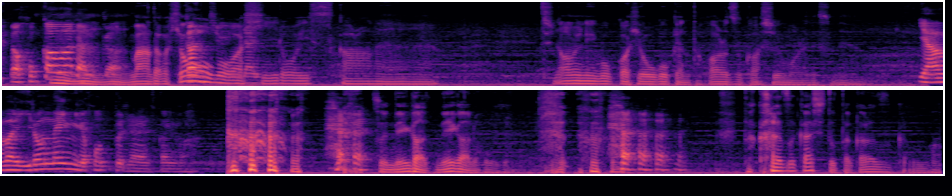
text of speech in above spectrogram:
他はなんか、うううん。まあだから兵庫は広いっすからね。ちなみに僕は兵庫県宝塚市生まれですね。やばいいろんな意味でホットじゃないですか今。それネガネガの方じゃん 宝塚市と宝塚は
